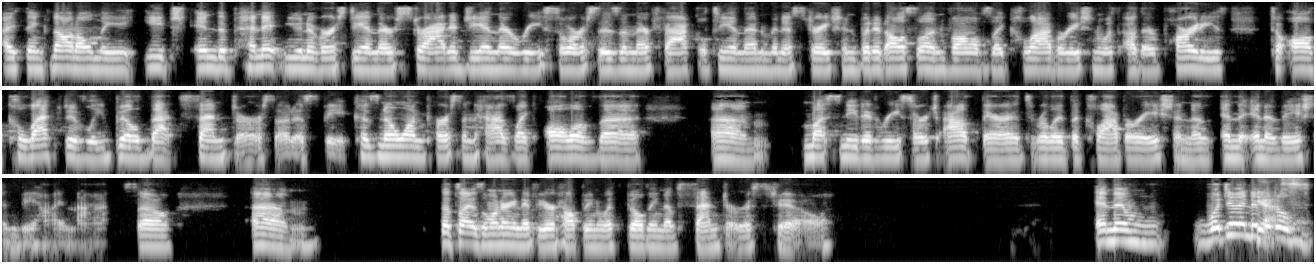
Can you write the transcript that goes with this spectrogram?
I think, not only each independent university and their strategy and their resources and their faculty and their administration, but it also involves like collaboration with other parties to all collectively build that center, so to speak, because no one person has like all of the um, must needed research out there. It's really the collaboration of, and the innovation behind that. So um, that's why I was wondering if you're helping with building of centers too. And then what do individuals yes.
